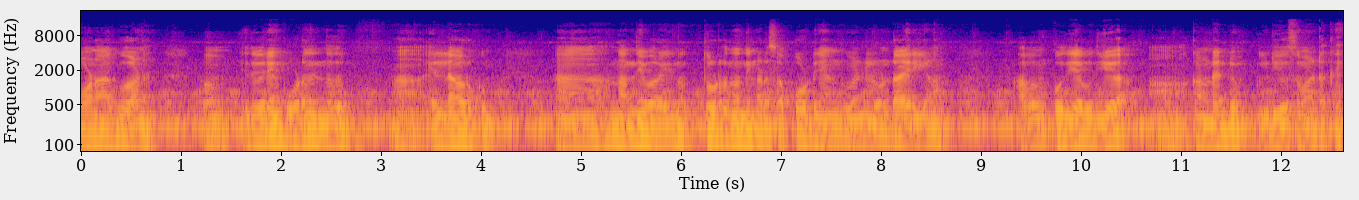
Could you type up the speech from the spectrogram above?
ഓണാകുവാണ്. അപ്പം ഇതുവരെയും കൂടെ നിന്നതും എല്ലാവർക്കും നന്ദി പറയുന്നു. തുടർന്ന് നിങ്ങളുടെ സപ്പോർട്ട് ഞങ്ങൾക്ക് വേണ്ടി ഉണ്ടായിരിക്കണം. അപ്പം പുതിയ പുതിയ കണ്ടന്റും വീഡിയോസുമായിട്ടൊക്കെ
